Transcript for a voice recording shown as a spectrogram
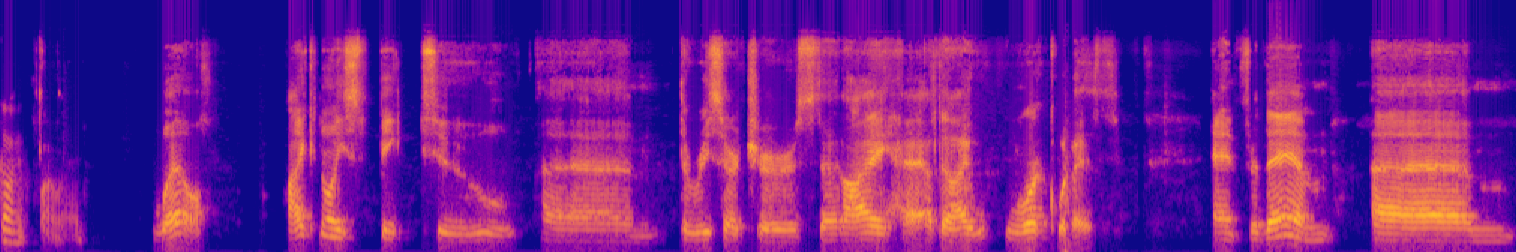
going forward? Well, I can only speak to um, the researchers that I have that I work with, and for them, um,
